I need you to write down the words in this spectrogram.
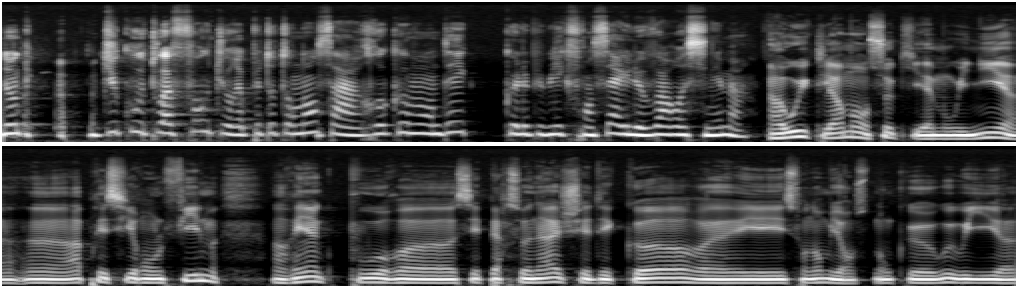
Donc, du coup, toi, Franck, tu aurais plutôt tendance à recommander que le public français aille le voir au cinéma. Ah oui, clairement, ceux qui aiment Winnie euh, apprécieront le film rien que pour euh, ses personnages, ses décors euh, et son ambiance. Donc euh, oui, oui, euh,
